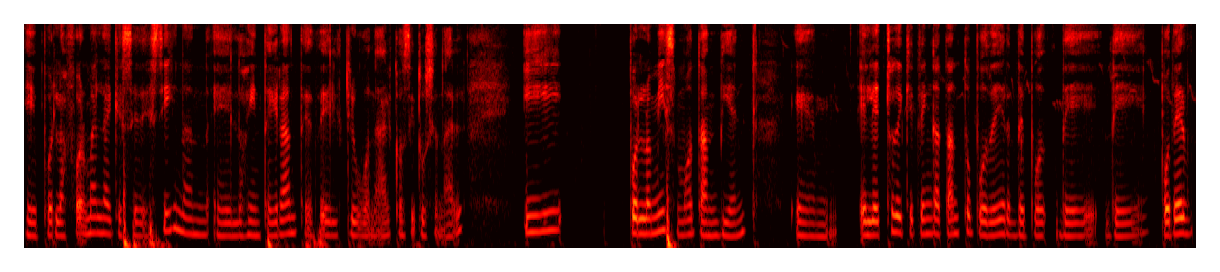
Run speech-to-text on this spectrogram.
eh, por la forma en la que se designan eh, los integrantes del Tribunal Constitucional y por lo mismo también em, el hecho de que tenga tanto poder de, de, de poder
